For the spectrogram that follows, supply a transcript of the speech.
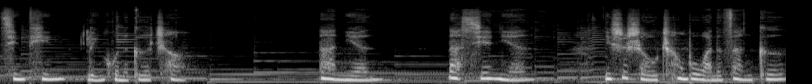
倾听灵魂的歌唱。那年，那些年，你是首唱不完的赞歌，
